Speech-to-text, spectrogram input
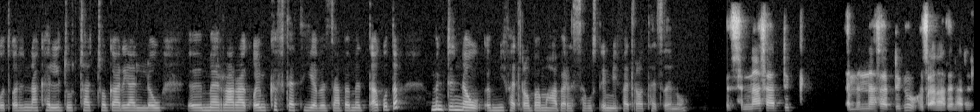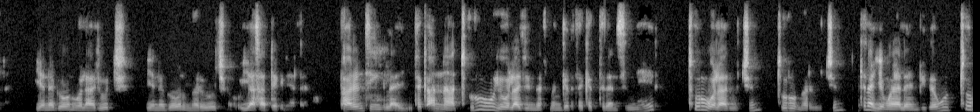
ቁጥር እና ከልጆቻቸው ጋር ያለው መራራቅ ወይም ክፍተት እየበዛ በመጣ ቁጥር ምንድን ነው የሚፈጥረው? በማህበረሰብ ውስጥ የሚፈጥረው ተጽዕኖ? ስናሳድግ የምናሳድገው ህፃናትን አይደለም፣ የነገውን ወላጆች የነገውን መሪዎች ነው እያሳደግን ያለ ነው። parenting ላይ የተቃና ጥሩ የወላጅነት መንገድ ተከትለን ስንሄድ ጥሩ ወላጆችን፣ ጥሩ መሪዎችን፣ የተለያየ ሙያ ላይ ቢገቡ ጥሩ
